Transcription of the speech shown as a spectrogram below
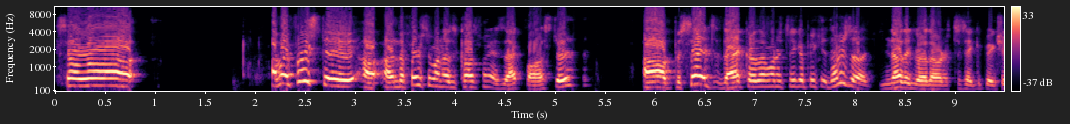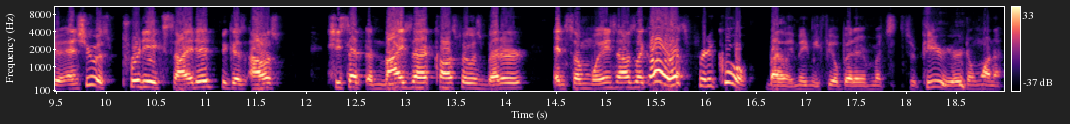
So, uh, on my first day, uh, on the first day when I was cosplaying as Zach Foster, uh, besides that girl that wanted to take a picture, there was another girl that wanted to take a picture, and she was pretty excited because I was. She said my Zach cosplay was better in some ways. I was like, oh, that's pretty cool. By the way, it made me feel better, much superior. Don't want to,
